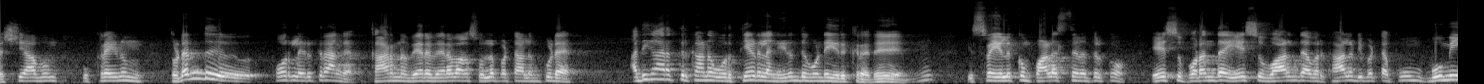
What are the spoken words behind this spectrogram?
ரஷ்யாவும் உக்ரைனும் தொடர்ந்து போரில் இருக்கிறாங்க. காரணம் வேற வேறவாக சொல்லப்பட்டாலும் கூட அதிகாரத்திற்கான ஒரு தேடல் அங்கே இருந்து கொண்டே இருக்கிறது. இஸ்ரேலுக்கும் பாலஸ்தீனத்திற்கும் இயேசு பிறந்த இயேசு வாழ்ந்த அவர் காலடிப்பட்ட பூ பூமி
